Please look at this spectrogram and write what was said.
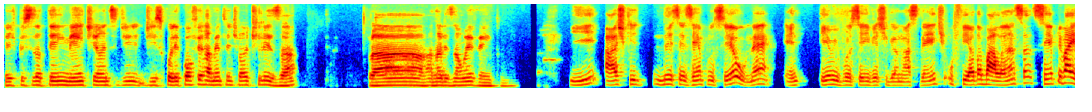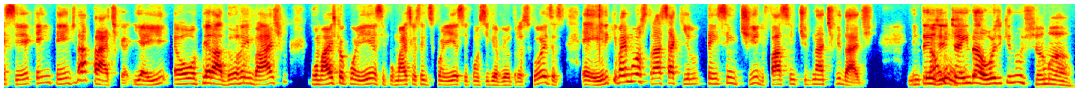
a gente precisa ter em mente antes de, de escolher qual ferramenta a gente vai utilizar para analisar um evento. E acho que nesse exemplo seu, né, eu e você investigando um acidente, o fiel da balança sempre vai ser quem entende da prática. E aí é o operador lá embaixo, por mais que eu conheça, por mais que você desconheça e consiga ver outras coisas, é ele que vai mostrar se aquilo tem sentido, faz sentido na atividade. E então, tem gente ainda hoje que não chama.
